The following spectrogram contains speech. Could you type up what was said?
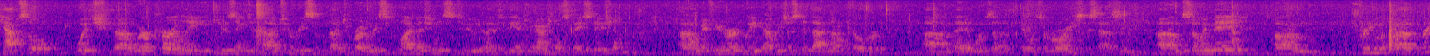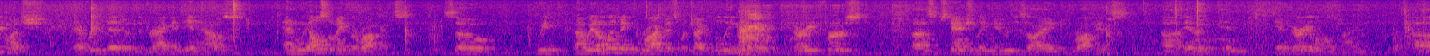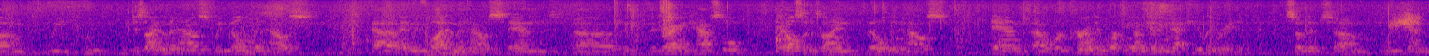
capsule, which uh, we're currently using uh, to, uh, to run resupply missions to, uh, to the International Space Station. Um, if you heard, we, we just did that in October, um, and it was a, it was a roaring success. Um, so we made um, pretty, pretty much every bit of the Dragon in-house, and we also make the rockets. So we, we not only make the rockets, which I believe are the very first substantially new designed rockets uh, in, a- in, in a very long time. Um, We, we, we design them in-house, we build them in-house, uh, and we fly them in-house. And uh, the, the Dragon capsule, we also design, build in-house. And uh, we're currently working on getting that human rated so that um, we can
